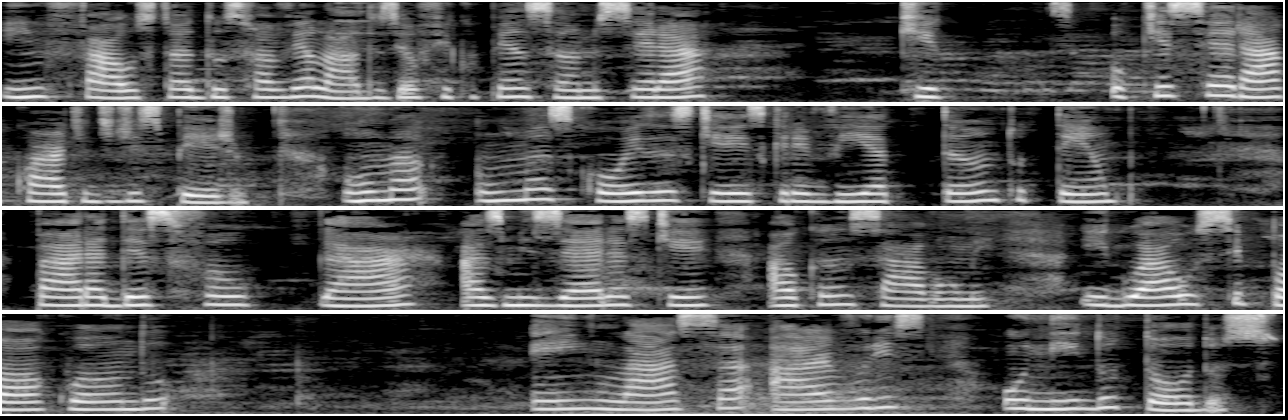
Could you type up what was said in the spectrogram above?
infausta dos favelados. Eu fico pensando, será que o que será quarto de despejo? Uma umas coisas que escrevi há tanto tempo para desfocar as misérias que alcançavam-me, igual o cipó quando enlaça árvores, unindo todos.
